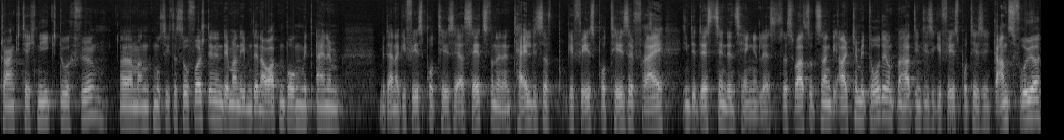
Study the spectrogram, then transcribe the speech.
Trunk Technik durchführen. Äh, man muss sich das so vorstellen, indem man eben den Aortenbogen mit, einem, mit einer Gefäßprothese ersetzt und einen Teil dieser Gefäßprothese frei in die Deszendenz hängen lässt. Das war sozusagen die alte Methode und man hat in diese Gefäßprothese ganz früher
